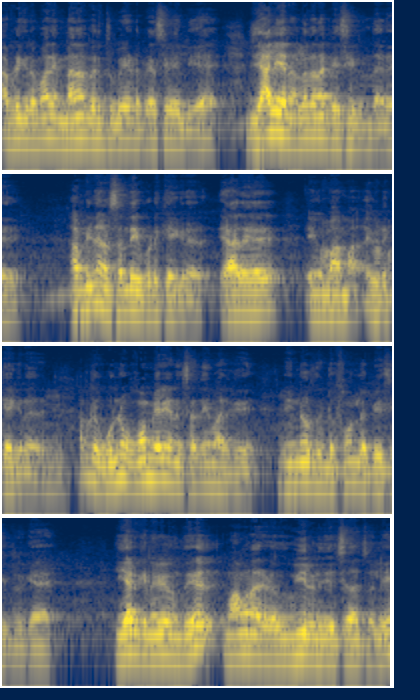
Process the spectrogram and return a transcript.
அப்படிங்கிற மாதிரி மனம் வெறுத்து போய் என்கிட்ட பேசவே இல்லையே. ஜாலியாக நல்லா தானே பேசிகிட்டு இருந்தார். அப்படின்னு அவர் சந்தேகப்பட்டு கேட்குறாரு யார்? எங்கள் மாமா இவர்கிட்ட கேட்குறாரு அப்புறம் ஒன்றும் உண்மையிலே எனக்கு சந்தேகமாக இருக்குது நீ இன்னொருத்தங்கிட்ட ஃபோனில் பேசிகிட்டு இருக்க. ஏற்கனவே வந்து மாமனாரோட உயிர் எழுதி வச்சதா சொல்லி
